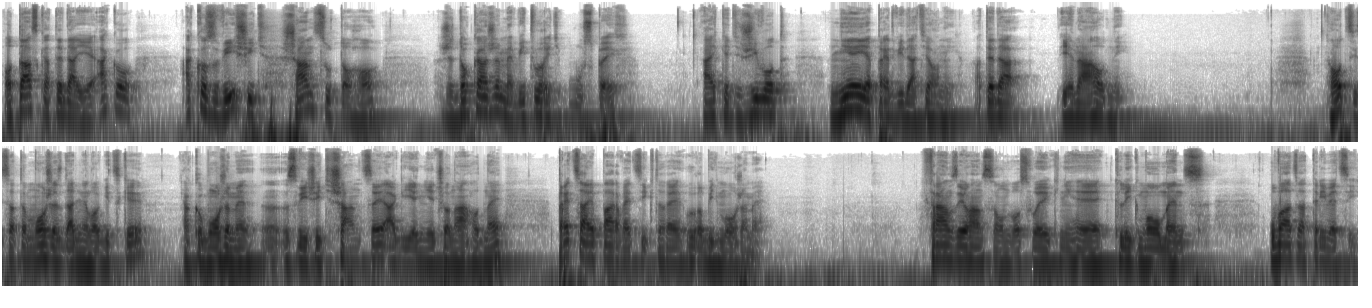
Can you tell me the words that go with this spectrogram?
Otázka teda je, ako, ako zvýšiť šancu toho, že dokážeme vytvoriť úspech, aj keď život nie je predvydateľný a teda je náhodný. Hoci sa to môže zdať nelogické, ako môžeme e, zvýšiť šance, ak je niečo náhodné, predsa je pár vecí, ktoré urobiť môžeme. Franz Johansson vo svojej knihe Click Moments uvádza tri veci,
